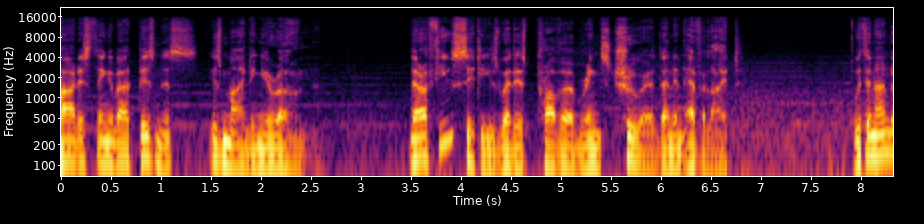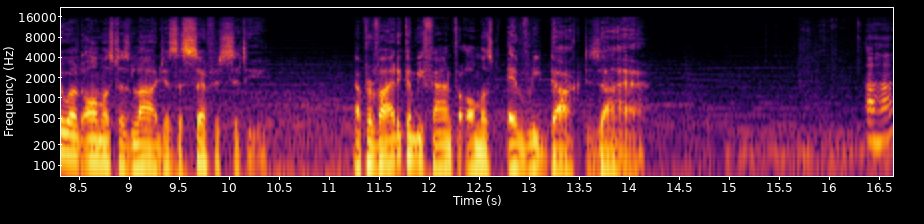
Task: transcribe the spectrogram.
Hardest thing about business is minding your own. There are few cities where this proverb rings truer than in Everlight. With an underworld almost as large as a surface city, a provider can be found for almost every dark desire. Uh-huh.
